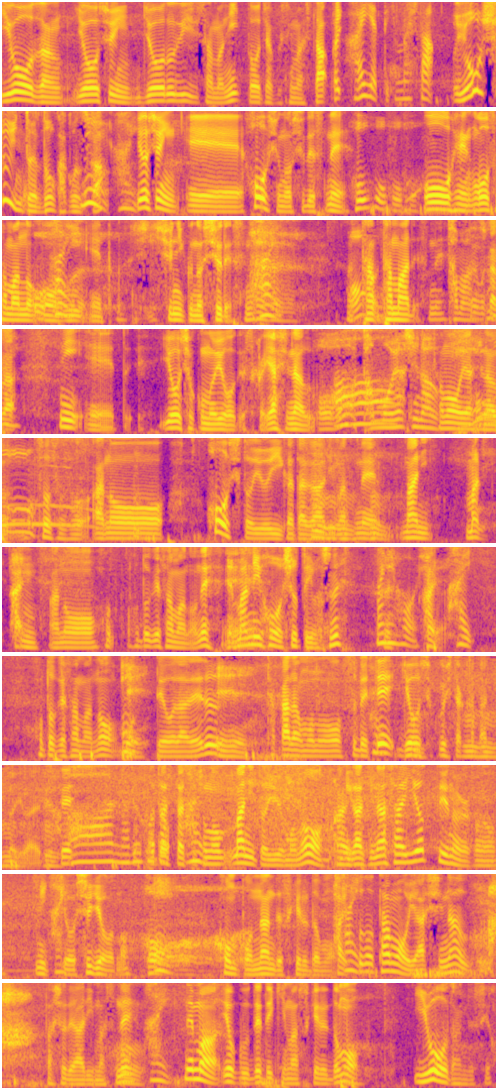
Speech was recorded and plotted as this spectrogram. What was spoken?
硫黄山養主院浄瑠璃寺様に到着しました、はい。やってきました。養主院というのはどう書くんですか、ねはい。養主院、えー、宝珠の種ですね。ほうほうほうほう。王辺王様の王に、はい。えー、と主肉の種ですね、はい。あた玉ですね。玉。それから、に、えー、と養殖のようですか。ら養う。おお玉を養う。玉を養う。そうそうそう。あのー宝珠という言い方がありますね、うんうんうん。マニ、マニ。はい、うん。あのーほ仏様のね、えマニ宝珠って言いますね。マニ宝はい。珠はい仏様の持えっておられるえ宝物をすべて凝縮した形と言われてて、ああなるほど。私たちはい。そのマニというものを磨きなさいよっていうのがこの密教、は修行の根本なんですけれども、はい。その玉を養う場所でありますね、はい。でまあよく出てきますけれども硫黄山ですよ、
